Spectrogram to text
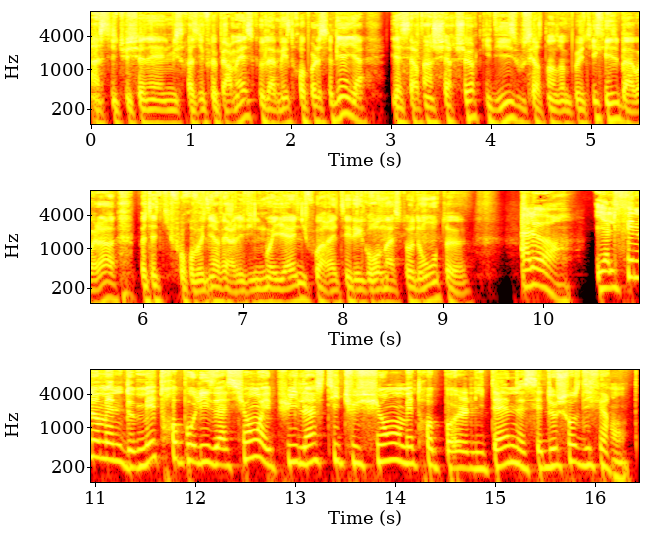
institutionnel et administratif le permet Est-ce que la métropole, c'est bien? Il y, a, il y a certains chercheurs qui disent, ou certains hommes politiques qui disent, bah voilà, peut-être qu'il faut revenir vers les villes moyennes, il faut arrêter les gros mastodontes. Alors, il y a le phénomène de métropolisation et puis l'institution métropolitaine, c'est deux choses différentes.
